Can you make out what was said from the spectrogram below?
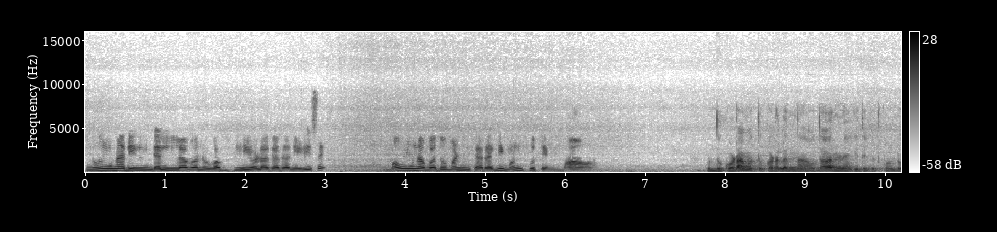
ನೂನದಿಂದೆಲ್ಲವನು ಒಬ್ಬಿಯೊಳಗದ ನಿರಿಸೆ. ಮೌನವದು ಮಂಟರಗಿ ಮಂಕುತೆಮ್ಮ. ಒಂದು ಕೊಡ ಮತ್ತು ಕಡಲನ್ನು ಉದಾಹರಣೆಯಾಗಿ ತೆಗೆದುಕೊಂಡು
